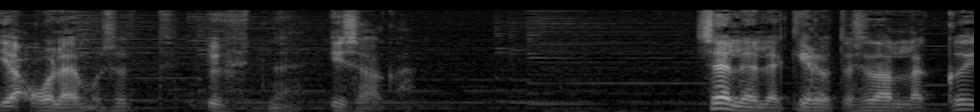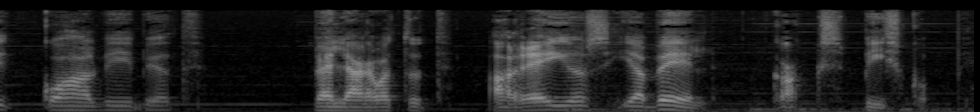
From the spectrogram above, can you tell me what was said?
ja olemuselt ühtne isaga. sellele kirjutasid alla kõik kohalviibijad, välja arvatud Areios ja veel kaks piiskoppi.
